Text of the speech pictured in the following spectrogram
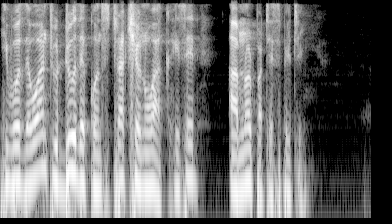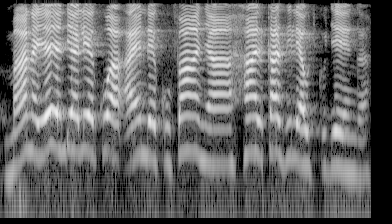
he was the one to do the construction work. He said i'm not participating. Maana yeye ndiye aliyekuwa aende kufanya hal, kazi ile ya kujenga.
